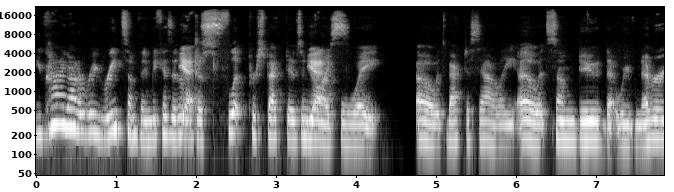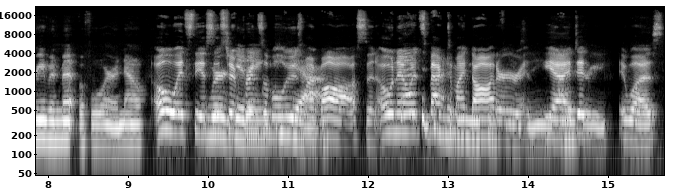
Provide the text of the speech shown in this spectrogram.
you kind of got to reread something because it'll Yes. just flip perspectives, and Yes. you're like, wait, oh, it's back to Sally. Oh, it's some dude that we've never even met before, and now Oh, it's the assistant getting- principal who's yeah. my boss, and oh, now That it's back to my daughter, and yeah, I it did. It was.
